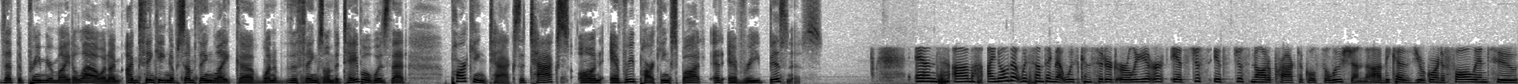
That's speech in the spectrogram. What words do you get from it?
that the premier might allow. And I'm I'm thinking of something like uh, one of the things on the table was that parking tax, a tax on every parking spot at every business. And um, I know that was something that was considered earlier. It's just it's just not a practical solution uh, because you're going to fall into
